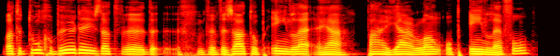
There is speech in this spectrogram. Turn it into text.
Wat er toen gebeurde is dat we, we, zaten op één, ja, paar jaar lang op één level.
